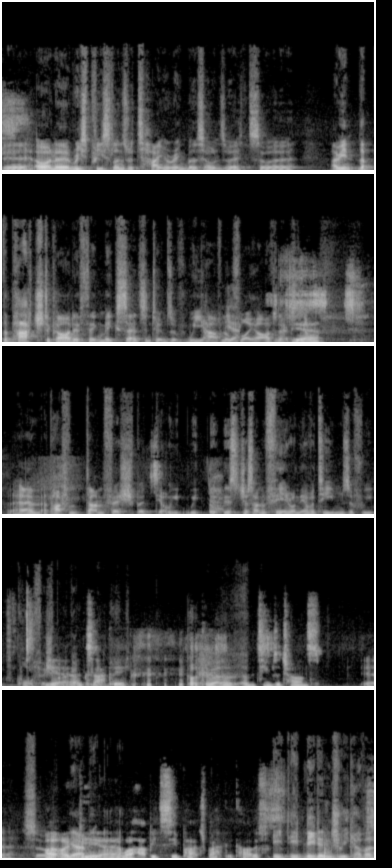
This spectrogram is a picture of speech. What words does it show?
yeah. Oh, and uh, Rhys Priestland's retiring by the sounds of it. So, uh, I mean, the the patch to Cardiff thing makes sense in terms of we have no Yeah. fly halves next. Yeah, Um, apart from Dan Fish, but you know, we, we it's just unfair on the other teams if we call Fish back yeah, up. exactly. Got to give other, other teams a chance. Yeah. So I, I'd yeah, be I mean, uh, well happy to see Patch back at Cardiff. he'd, he'd need injury cover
